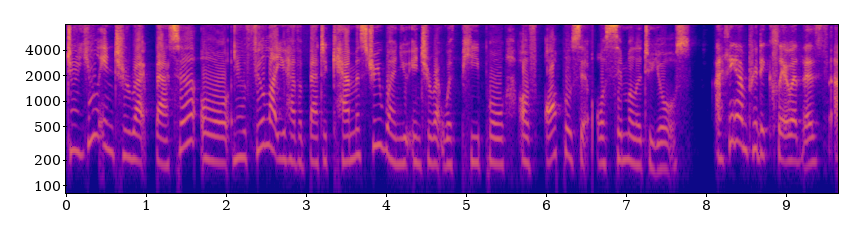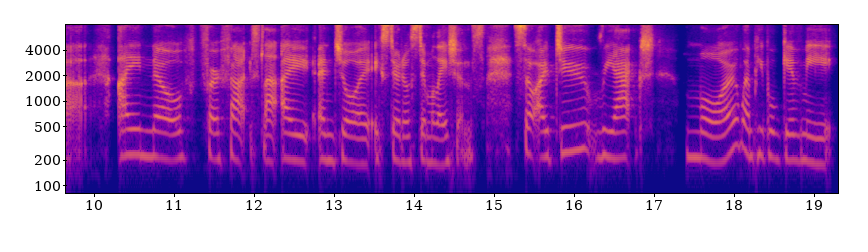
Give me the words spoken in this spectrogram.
do you interact better or you feel like you have a better chemistry when you interact with people of opposite or similar to yours? I think I'm pretty clear with this. Uh, I know for a fact that I enjoy external stimulations. So I do react more when people give me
